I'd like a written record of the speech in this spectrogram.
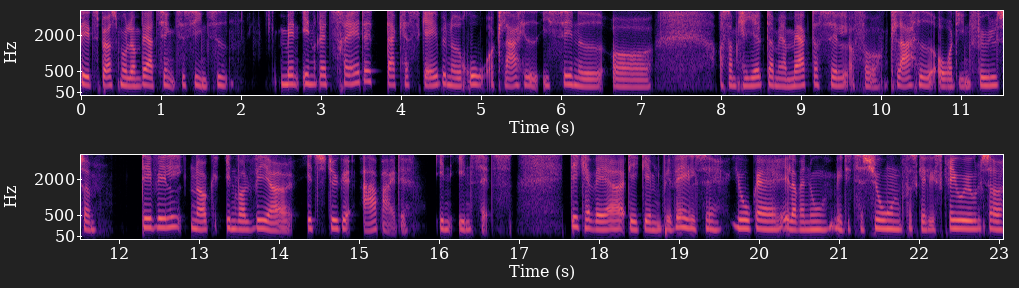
det er et spørgsmål om hver ting til sin tid. Men en retræte, der kan skabe noget ro og klarhed i sindet, og, og som kan hjælpe dig med at mærke dig selv og få klarhed over dine følelser, det vil nok involvere et stykke arbejde, en indsats. Det kan være det gennem bevægelse, yoga eller hvad nu, meditation, forskellige skriveøvelser.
